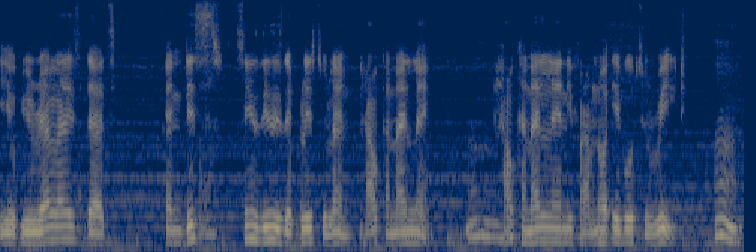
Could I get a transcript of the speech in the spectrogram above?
you, you realize that, and this, since this is the place to learn, how can I learn? Mm-hmm. How can I learn if I'm not able to read? Mm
